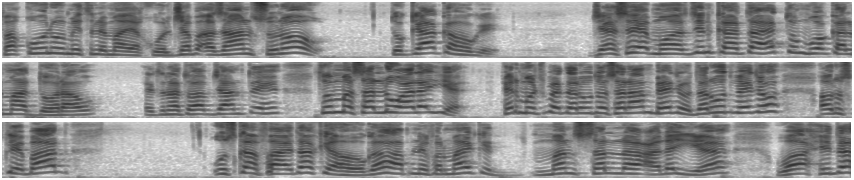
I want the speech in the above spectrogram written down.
फ़कूलु मिसल मा यक़ूल जब अजान सुनो तो क्या कहोगे? जैसे मुअज्जिन कहता है, तुम वो कलमात दोहराओ। इतना तो आप जानते हैं। तुम मसल्लु अलैहि फिर मुझ पर दरूद सलाम भेजो, दरूद भेजो, और उसके बाद उसका फ़ायदा क्या होगा? आपने फरमाया कि मन सल्ला वाहिदा,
